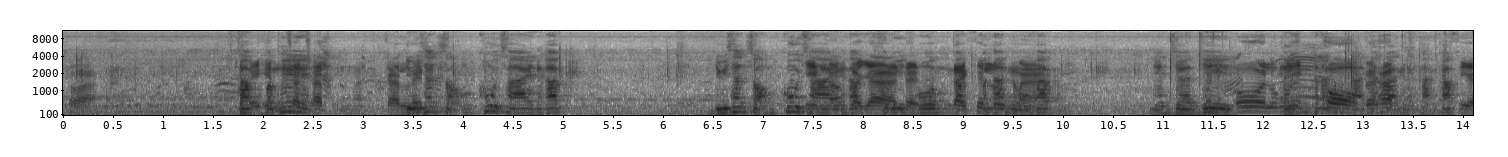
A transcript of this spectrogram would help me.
เพราะว่าครับได้ปเห็ระนเภทชัดๆนะการดิวิเล่นชั่นสองคู่ชายนะครับดิวิชั่นสองคู่ทีมชายน้องนะคก็รับย่าสวีทได้โฮมได้กับขึ้นปลูระกธานหนูมาครับ เรียนเชิญที่โอ้ยลูกนี้เต็นท์คณะออกกรรนะครับมการจัดการแข่งขันครับ เสีย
